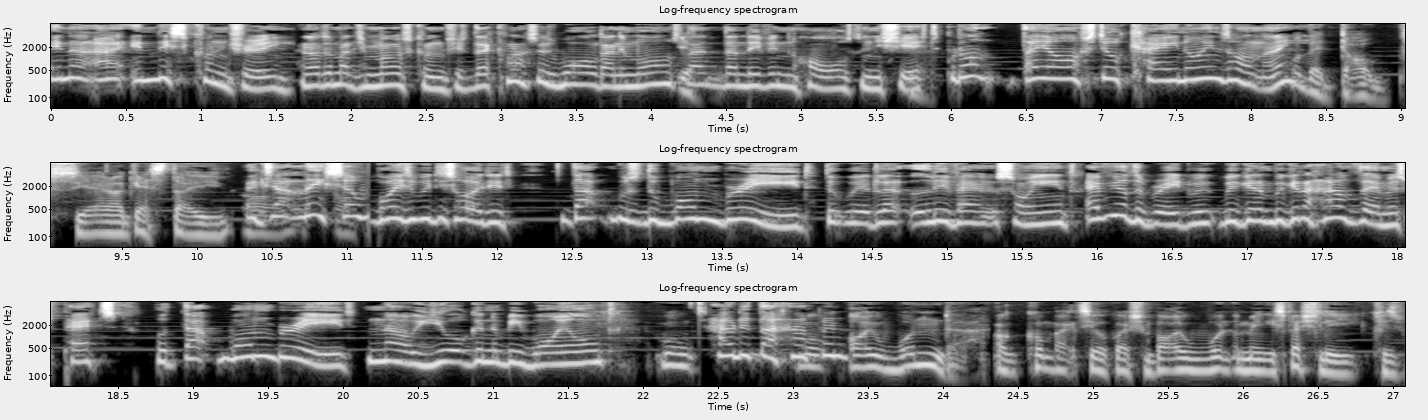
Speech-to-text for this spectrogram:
in a, uh, in this country, and I'd imagine most countries, they're classed as wild animals. Yeah. They, they live in holes and shit. But aren't, they are still canines, aren't they? Well, they're dogs. Yeah, I guess they. are- Exactly. So why is we decided that was the one breed that we'd let live outside? Every other breed, we, we're gonna we're gonna have them as pets, but that one breed, no, you're gonna be wild. Well, How did that happen? Well, I wonder. I'll come back to your question, but I wouldn't. I mean, especially because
